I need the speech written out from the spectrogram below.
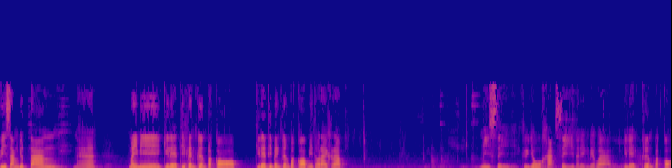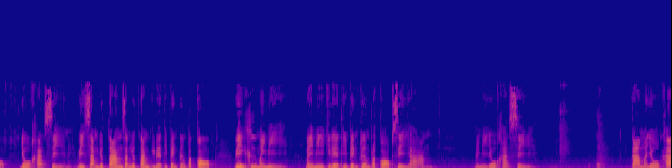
วิสังยุตตังนะไม่มีกิเลสที่เป็นเครื่องประกอบ กิเลสที่เป็นเครื่องประกอบมีเท่าไหร่ครับ มีสี่คือโยคะสี่นั่นเองเรียกว่ากิเลสเครื่องประกอบ โยคะสี่วิสังยุตตังสังยุตตังกิเลสที่เป็นเครื่องประกอบ วิคือไม่มีไม่มีกิเลสที่เป็นเครื่องประกอบสี่อย่าง ไม่มีโยคะสี่กามโยคะ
